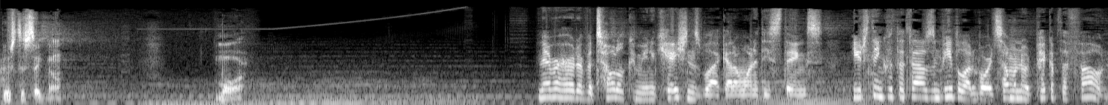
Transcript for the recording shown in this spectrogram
Boost the signal. More. Never heard of a total communications blackout on one of these things. You'd think with a thousand people on board, someone would pick up the phone.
